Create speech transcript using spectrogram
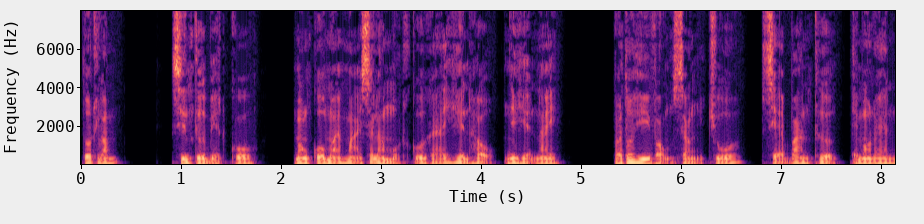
Tốt lắm. Xin từ biệt cô. Mong cô mãi mãi sẽ là một cô gái hiền hậu như hiện nay. Và tôi hy vọng rằng Chúa sẽ ban thưởng Emmanuel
